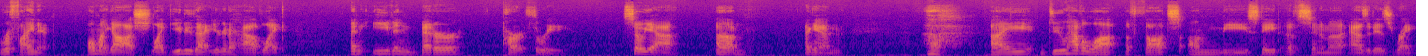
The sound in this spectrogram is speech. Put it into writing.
refine it. Oh my gosh, like you do that, you're going to have like an even better part 3. So yeah, um again, I do have a lot of thoughts on the state of cinema as it is right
